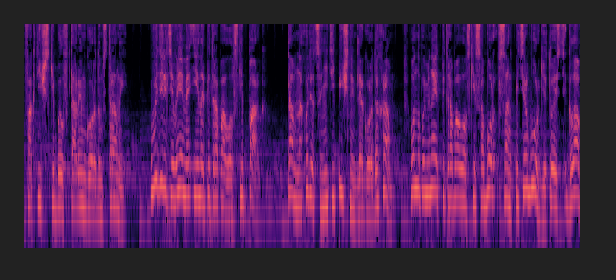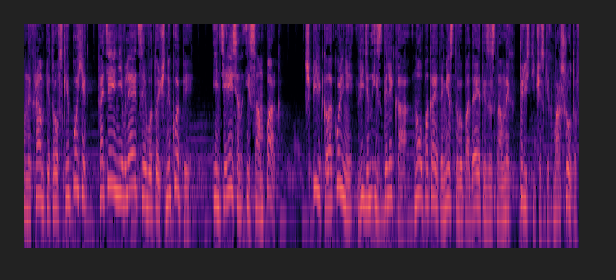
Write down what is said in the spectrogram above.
фактически был вторым городом страны. Выделите время и на Петропавловский парк. Там находится нетипичный для города храм. Он напоминает Петропавловский собор в Санкт-Петербурге, то есть главный храм Петровской эпохи, хотя и не является его точной копией. Интересен и сам парк – Шпиль колокольни виден издалека, но пока это место выпадает из основных туристических маршрутов.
